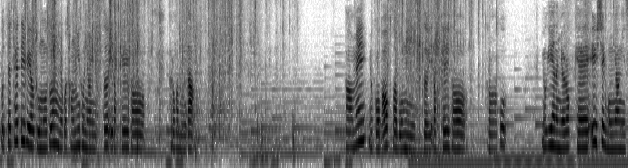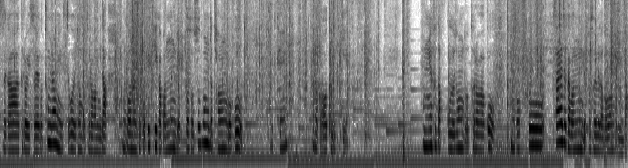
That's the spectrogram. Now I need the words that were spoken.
무태 테디베어 도모송 이거 장미소녀 인스 이렇게 해서 들어갑니다. 다음에 이거 마법사 모미 인스 이렇게 해서 들어가고 여기에는 이렇게 일식 목양 인스가 들어있어요. 이거 투명 인스고 이 정도 들어갑니다. 이거는 저거 PP가 맞는 게 없어서 수봉에다 담은 거고 이렇게 해서 넣어드릴게요. 음료수 닦고 이 정도 들어가고 이것도 사이즈가 맞는 게 없어서 여기다 넣은 겁니다.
